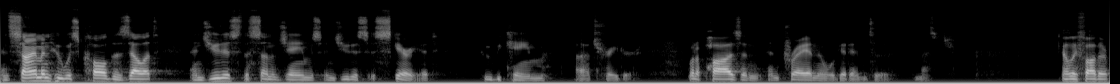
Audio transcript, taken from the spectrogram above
and Simon, who was called the Zealot, and Judas the son of James, and Judas Iscariot, who became a traitor. I'm going to pause and, and pray, and then we'll get into the message. Heavenly Father,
